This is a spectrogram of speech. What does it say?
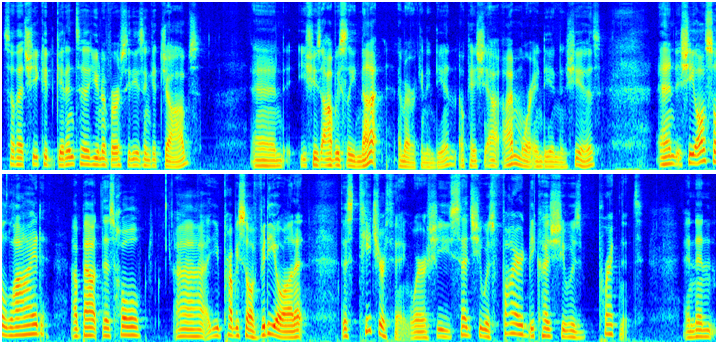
so that she could get into universities and get jobs. And she's obviously not American Indian. Okay, she, I'm more Indian than she is. And she also lied about this whole, uh, you probably saw a video on it, this teacher thing where she said she was fired because she was pregnant. And then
